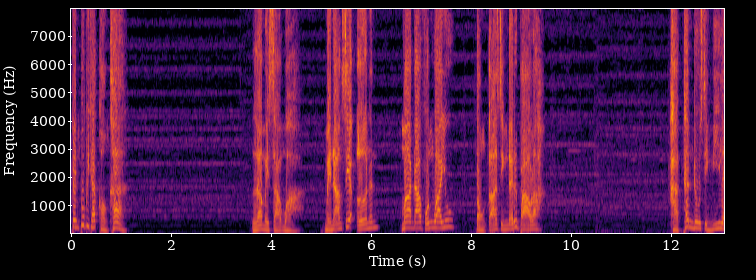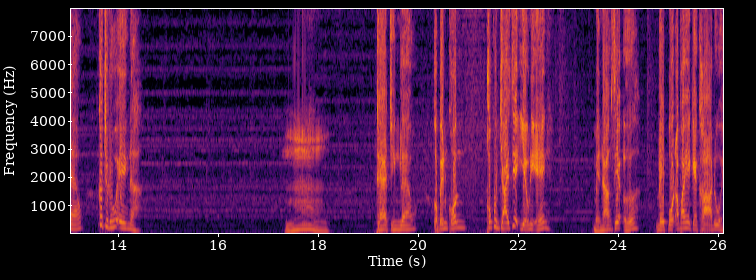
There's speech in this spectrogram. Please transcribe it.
เป็นผู้พิทักษ์ของข้า แล้วไม่ทราบว่าแม่นางเสียเอ๋อนั้น มาดาวฝนวายุ ต้องการสิ่งใดหรือเปล่าล่ะ หากท่านดูสิ่งนี้แล้ว ก็จะรู้เองนะอืม แท้จริงแล้ว ก็เป็นคนของคุณชายเสียเอี่ยวนี่เอง แม่นางเสียเอ๋อได้โปรดอภัยให้แก่ข้าด้วย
